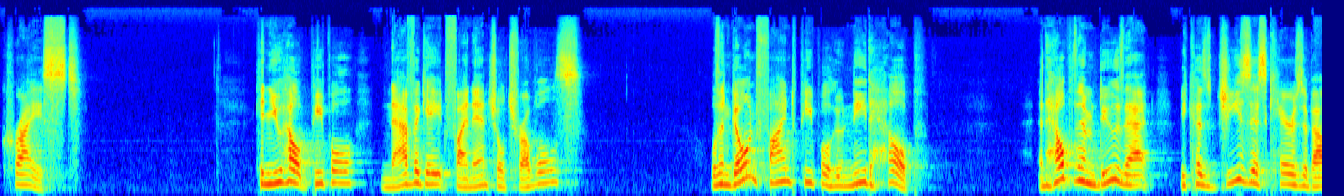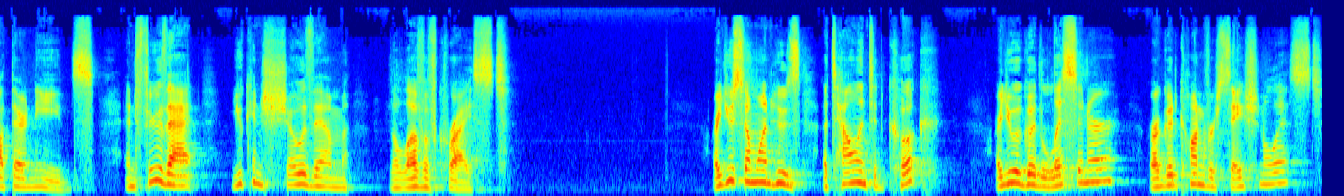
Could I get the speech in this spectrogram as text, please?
Christ. Can you help people navigate financial troubles? Well, then go and find people who need help and help them do that because Jesus cares about their needs. And through that, you can show them the love of Christ. Are you someone who's a talented cook? Are you a good listener or a good conversationalist?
